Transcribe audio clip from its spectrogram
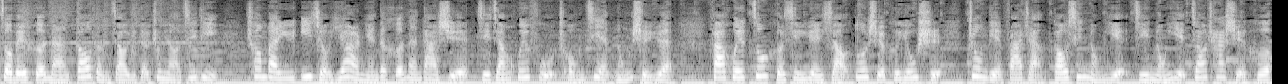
作为河南高等教育的重要基地创办于一九一二年的河南大学即将恢复重建农学院发挥综合性院校多学科优势重点发展高新农业及农业交叉学科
